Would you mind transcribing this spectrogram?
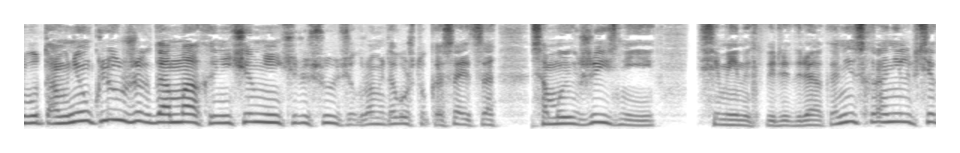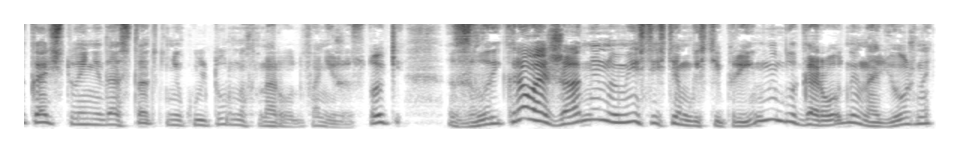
живут там в неуклюжих домах и ничем не интересуются, кроме того, что касается самой их жизни и семейных передряг. Они сохранили все качества и недостатки некультурных народов. Они жестоки, злые, кровожадные, но вместе с тем гостеприимные, благородные, надежные,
